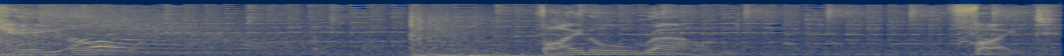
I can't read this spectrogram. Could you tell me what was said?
KO. Final round. Fight.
